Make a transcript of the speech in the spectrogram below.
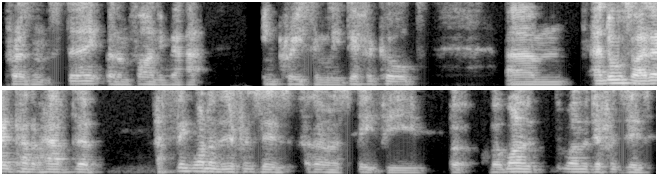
present state, but I'm finding that increasingly difficult. Um, and also, I don't kind of have the I think one of the differences I don't want to speak for you, but but one of the, one of the differences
